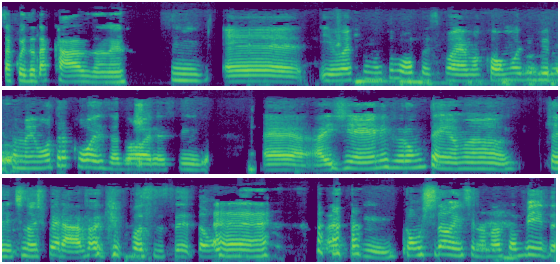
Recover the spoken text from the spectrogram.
essa coisa da casa, né? Sim, é... e eu acho muito louco esse poema, como ele virou também outra coisa agora, assim. É... A higiene virou um tema que a gente não esperava que fosse ser tão é... assim, constante na nossa vida.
